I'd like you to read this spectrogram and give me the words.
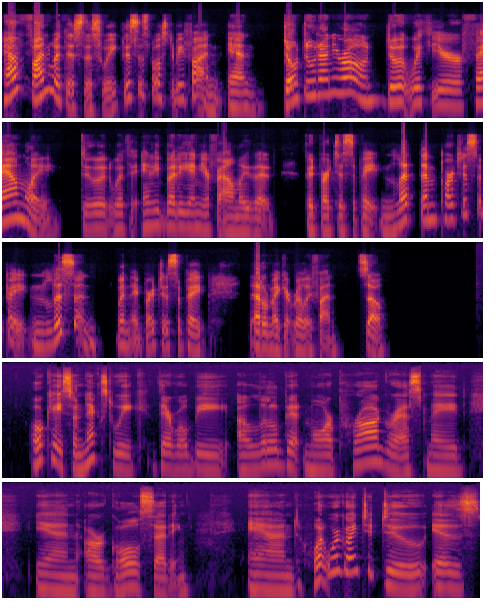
have fun with this this week. This is supposed to be fun. And don't do it on your own. Do it with your family. Do it with anybody in your family that could participate and let them participate and listen when they participate. That'll make it really fun. So, okay, so next week there will be a little bit more progress made in our goal setting. And what we're going to do is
